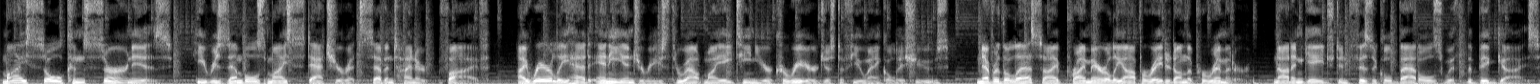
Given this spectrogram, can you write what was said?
My sole concern is, he resembles my stature at 7'5". I rarely had any injuries throughout my 18-year career, just a few ankle issues. Nevertheless, I primarily operated on the perimeter, not engaged in physical battles with the big guys.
